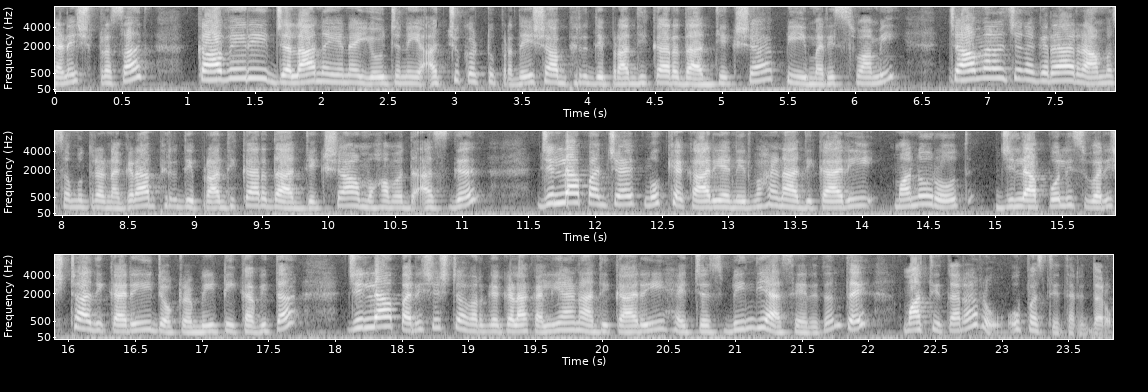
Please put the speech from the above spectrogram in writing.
Ganesh Prasad, Kaveri ಜಲಾನಯನ ಯೋಜನೆಯ ಅಚ್ಚುಕಟ್ಟು ಪ್ರದೇಶಾಭಿವೃದ್ಧಿ ಪ್ರಾಧಿಕಾರದ ಅಧ್ಯಕ್ಷ ಪಿ ಮರಿಸ್ವಾಮಿ ಚಾಮರಾಜನಗರ, ರಾಮಸಮುದ್ರ ನಗರಾಭಿವೃದ್ಧಿ ಪ್ರಾಧಿಕಾರದ ಅಧ್ಯಕ್ಷ ಮೊಹಮ್ಮದ್ ಅಸ್ಗರ್, ಜಿಲ್ಲಾ ಪಂಚಾಯತ್ ಮುಖ್ಯ ಕಾರ್ಯನಿರ್ವಹಣಾಧಿಕಾರಿ ಮನೋರೋತ್, ಜಿಲ್ಲಾ ಪೊಲೀಸ್ ವರಿಷ್ಠಾಧಿಕಾರಿ ಡಾ ಬಿಟಿ ಕವಿತಾ, ಜಿಲ್ಲಾ ಪರಿಶಿಷ್ಟ ವರ್ಗಗಳ ಕಲ್ಯಾಣಾಧಿಕಾರಿ ಎಚ್ಎಸ್ ಬಿಂದ್ಯಾ ಸೇರಿದಂತೆ ಮತ್ತಿತರರು ಉಪಸ್ಥಿತರಿದ್ದರು.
